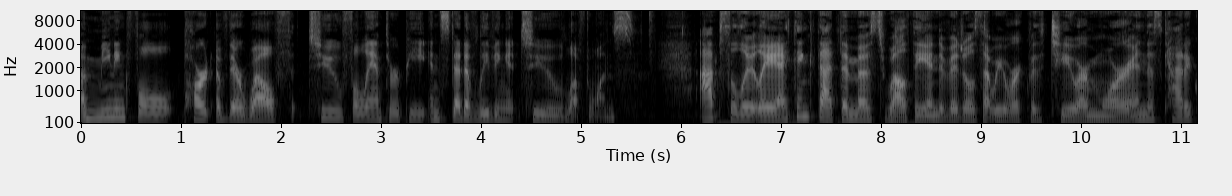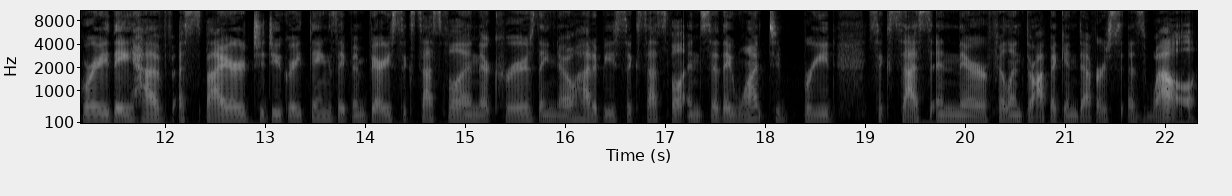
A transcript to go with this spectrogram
a meaningful part of their wealth to philanthropy instead of leaving it to loved ones? Absolutely. I think that the most wealthy individuals that we work with too are more in this category. They have aspired to do great things. They've been very successful in their careers. They know how to be successful. And so they want to breed success in their philanthropic endeavors as well.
